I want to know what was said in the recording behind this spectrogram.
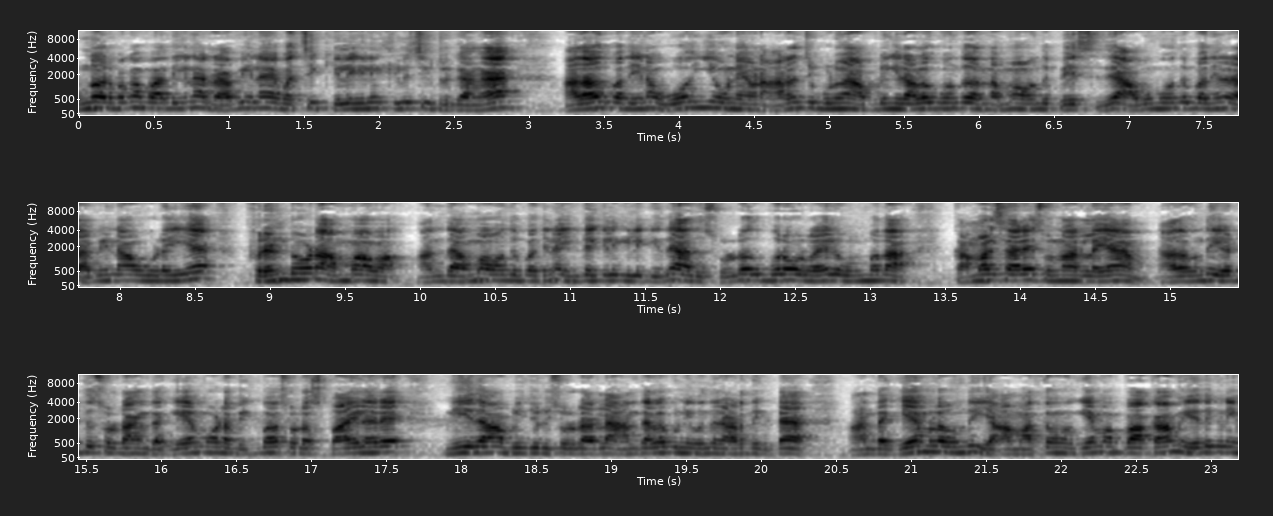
இன்னொரு பக்கம் பார்த்தீங்கன்னா ரவீனாவை வச்சு கிளையிலையும் கிழிச்சிட்டு இருக்காங்க. அதாவது பார்த்தீங்கன்னா ஓங்கி உன்னை அவனை அரைஞ்சு போடுவேன் அப்படிங்கிற அளவுக்கு வந்து அந்த அம்மா வந்து பேசுது. அவங்க வந்து பார்த்தீங்கன்னா ரவீனாவுடைய ஃப்ரெண்டோட அம்மாவாம் அந்த அம்மா வந்து பார்த்தீங்கன்னா இந்த கிளி கிளிக்குது அது சொல்றது பூரா ஒரு வகையில் உண்மைதான். கமல் சாரே சொன்னார் இல்லையா? அதை வந்து எடுத்து சொல்கிறாங்க இந்த கேமோட பிக் பாஸோட ஸ்பாய்லரே நீ தான் அப்படின்னு சொல்லி சொல்கிறாருல அந்த அளவுக்கு நீ வந்து நடந்துக்கிட்ட அந்த கேமில் வந்து யா மற்றவங்க கேமை பார்க்காம எதுக்கு நீ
